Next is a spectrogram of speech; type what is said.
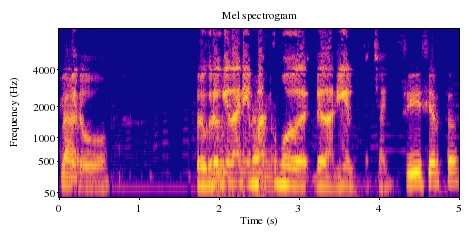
Claro. pero pero creo que Dani es más como de, de Daniel, ¿cachai? Sí, cierto.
